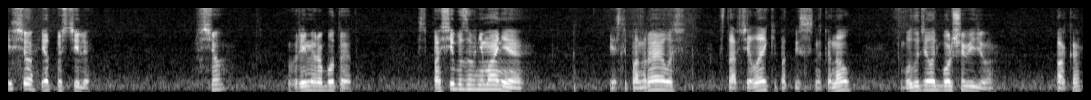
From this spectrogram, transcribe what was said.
И все, и отпустили. Все, время работает. Спасибо за внимание. Если понравилось, ставьте лайки, подписывайтесь на канал. Буду делать больше видео. Пока.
